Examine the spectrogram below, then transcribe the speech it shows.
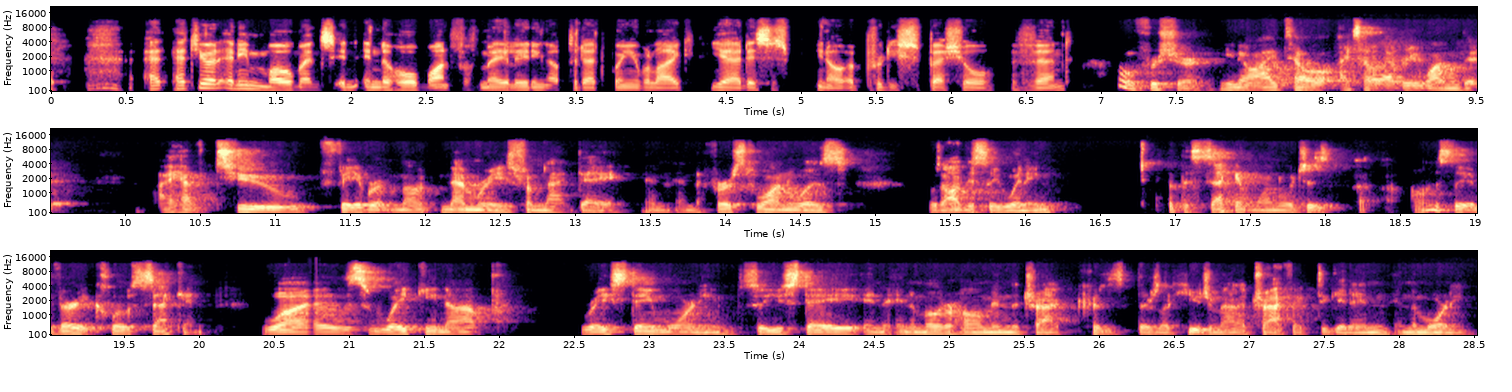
had, had you had any moments in, in the whole month of May leading up to that when you were like, yeah, this is, you know, a pretty special event? Oh, for sure. You know, I tell, I tell everyone that I have two favorite mo- memories from that day, and, and the first one was was obviously winning, but the second one, which is uh, honestly a very close second, was waking up race day morning. So you stay in, in a motorhome in the track because there's a huge amount of traffic to get in in the morning,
